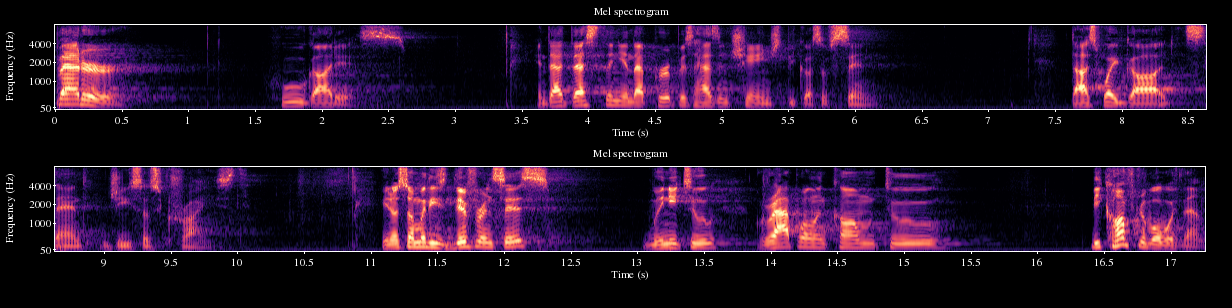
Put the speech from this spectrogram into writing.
better who God is. And that destiny and that purpose hasn't changed because of sin. That's why God sent Jesus Christ. You know, some of these differences, we need to grapple and come to be comfortable with them.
